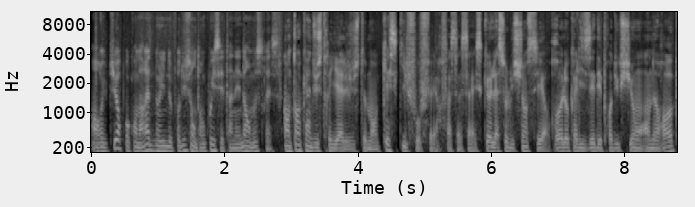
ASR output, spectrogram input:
en rupture pour qu'on arrête nos lignes de production. Donc oui, c'est un énorme stress. En tant qu'industriel, justement, qu'est-ce qu'il faut faire face à ça? Est-ce que la solution, c'est relocaliser des productions en Europe,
